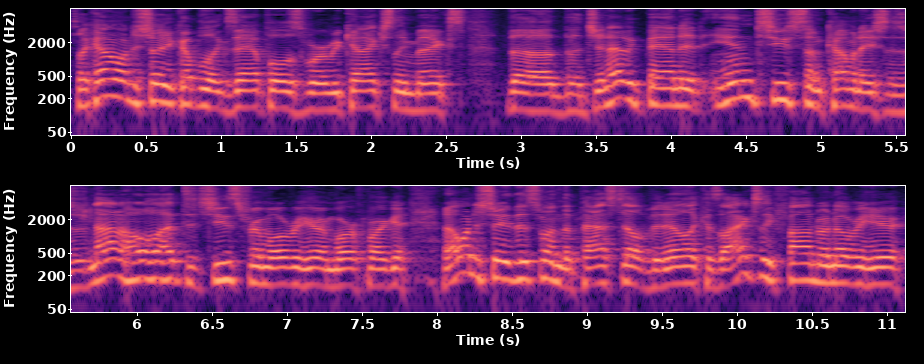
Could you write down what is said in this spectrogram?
So I kind of want to show you a couple of examples where we can actually mix the, the genetic banded into some combinations. There's not a whole lot to choose from over here in MorphMarket. And I want to show you this one, the pastel vanilla, because I actually found one over here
